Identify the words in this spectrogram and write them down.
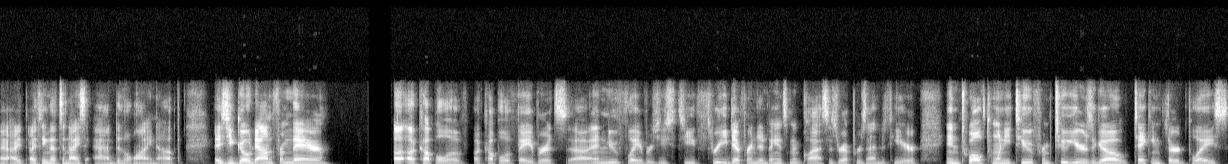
I, I think that's a nice add to the lineup. As you go down from there, a, a couple of a couple of favorites uh, and new flavors. You see three different advancement classes represented here. In 1222 from two years ago, taking third place,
